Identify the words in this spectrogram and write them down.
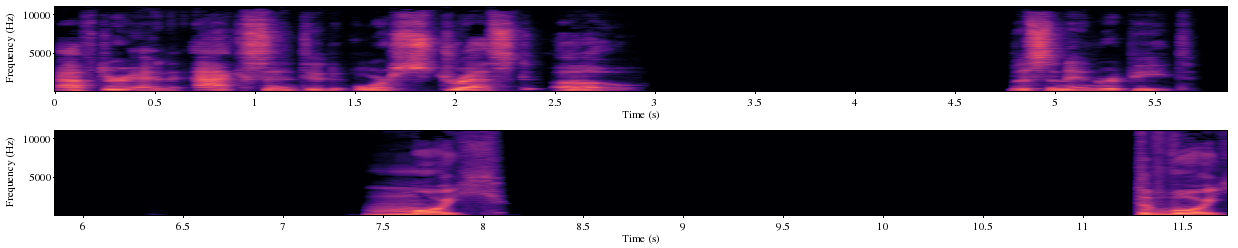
after an accented or stressed o. Listen and repeat. Мой. Твой.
